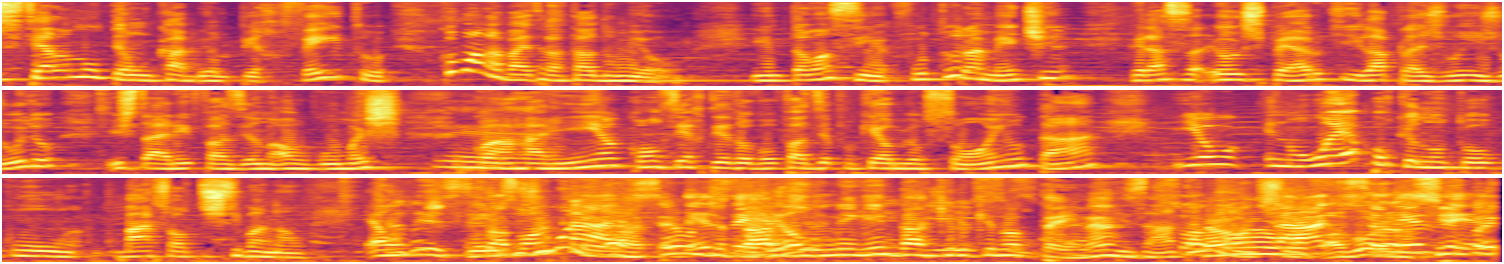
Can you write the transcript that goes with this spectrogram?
se ela não tem um cabelo perfeito, como ela vai tratar do meu? Então assim, futuramente, graças a, eu espero que lá para junho e julho estarei fazendo algumas É. com a rainha, com certeza eu vou fazer porque é o meu sonho, tá? E eu não é porque eu não tô com baixa autoestima não, é um desejo de mulher. É, um Desejo. ditado de ninguém dá aquilo que não Isso. tem, né? Exatamente. Então, vontade, Agora, desejo, é sempre,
